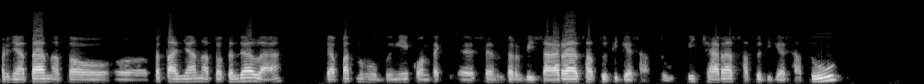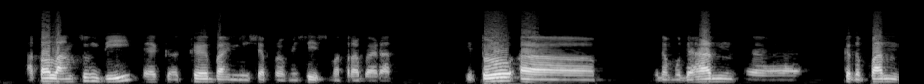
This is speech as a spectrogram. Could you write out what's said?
pernyataan atau uh, pertanyaan atau kendala dapat menghubungi kontak uh, center Bisara 131, bicara 131 atau langsung di eh, ke, ke Bank Indonesia Provinsi Sumatera Barat. Itu uh, mudah-mudahan uh, ke depan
